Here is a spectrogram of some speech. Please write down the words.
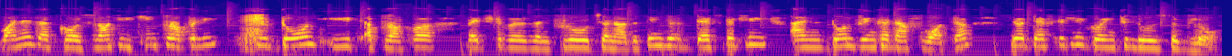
one is of course not eating properly. If you don't eat a proper vegetables and fruits and other things, you're definitely, and don't drink enough water, you're definitely going to lose the glow.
